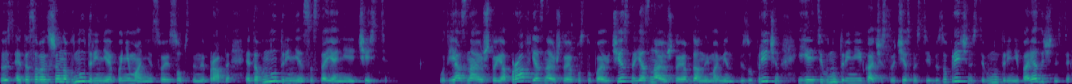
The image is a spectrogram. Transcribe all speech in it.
То есть это совершенно внутреннее понимание своей собственной правды, это внутреннее состояние чести. Вот я знаю, что я прав, я знаю, что я поступаю честно, я знаю, что я в данный момент безупречен, и я эти внутренние качества честности и безупречности, внутренней порядочности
